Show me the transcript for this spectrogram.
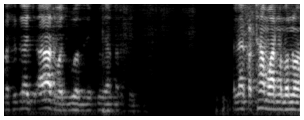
ਬਸ ਇਹਦੇ ਆਹ ਹੱਥ ਵੱਜੂਗਾ, ਦੇਖੋ ਇਦਾਂ ਕਰਕੇ। ਪਹਿਲਾਂ ਇਕੱਠਾ ਮਾਰਨਾ ਦੋਨਾਂ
